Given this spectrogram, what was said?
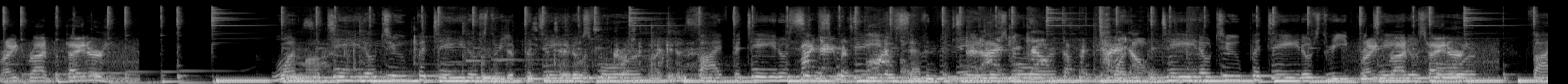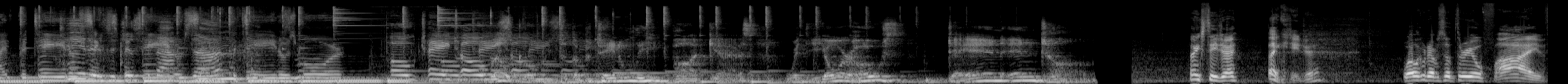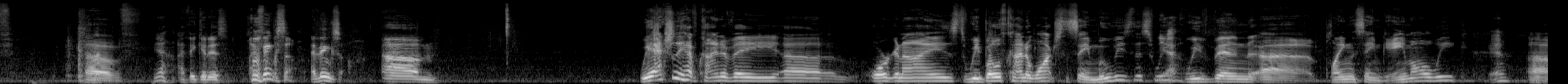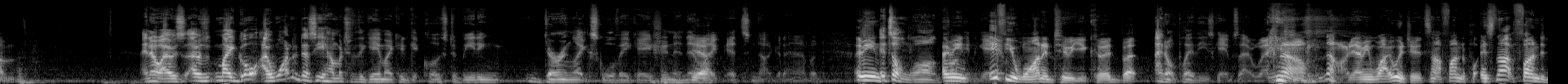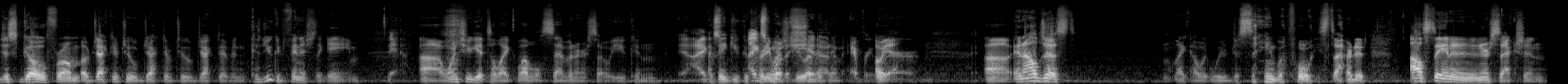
French fried potatoes. One potato, two potatoes, three potatoes more. Five potatoes, six potatoes, seven potatoes more. One potato, two potatoes, three potatoes potatoes. more. Five potatoes, Potatoes six are just about potatoes, seven done. potatoes more. Potatoes. Welcome to the Potato League Podcast with your hosts, Dan and Tom. Thanks, TJ. Thank you, TJ. Welcome to episode 305 of. Yeah, I think it is. I think so. I think so. Um, we actually have kind of a uh, organized. We both kind of watched the same movies this week. Yeah. We've been uh, playing the same game all week. Yeah. Um, I know. I was. I was. My goal. I wanted to see how much of the game I could get close to beating during like school vacation, and then Yeah. like it's not going to happen. I mean, It's a long. I mean, game. if you wanted to, you could, but I don't play these games that way. no, no. I mean, why would you? It's not fun to play. It's not fun to just go from objective to objective to objective, and because you could finish the game. yeah. Uh, once you get to like level seven or so, you can. Yeah. I, ex- think you could I pretty much do shit everything. everywhere. Oh yeah, uh, and I'll just like I, w- we were just saying before we started. I'll stand in an intersection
